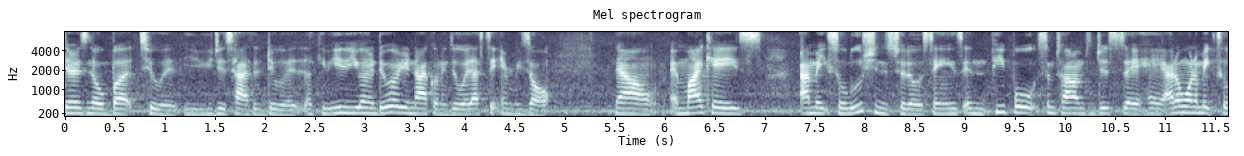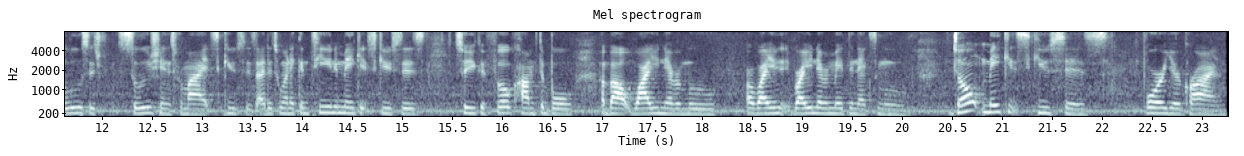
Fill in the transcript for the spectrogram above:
there's no but to it. You just have to do it. Like either you're gonna do it or you're not gonna do it. That's the end result. Now, in my case, I make solutions to those things, and people sometimes just say, "Hey, I don't want to make solutions for my excuses. I just want to continue to make excuses so you can feel comfortable about why you never move or why you, why you never made the next move." Don't make excuses for your grind.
